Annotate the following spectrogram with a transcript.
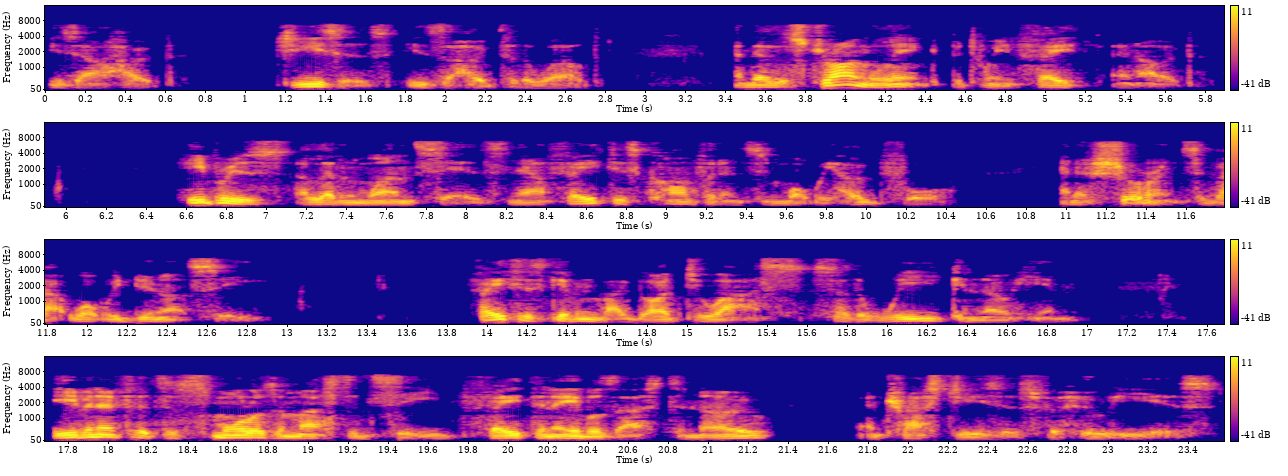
is our hope. Jesus is the hope for the world. And there's a strong link between faith and hope. Hebrews 11.1 says, Now faith is confidence in what we hope for and assurance about what we do not see. Faith is given by God to us so that we can know Him. Even if it's as small as a mustard seed, faith enables us to know and trust Jesus for who He is.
